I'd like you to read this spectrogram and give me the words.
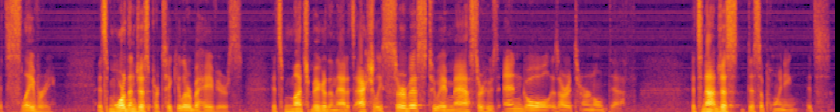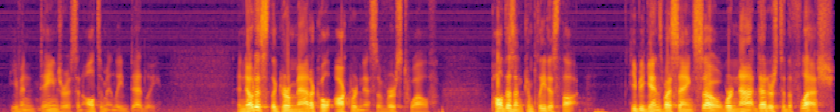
it's slavery. It's more than just particular behaviors. It's much bigger than that. It's actually service to a master whose end goal is our eternal death. It's not just disappointing, it's even dangerous and ultimately deadly. And notice the grammatical awkwardness of verse 12. Paul doesn't complete his thought. He begins by saying, So, we're not debtors to the flesh,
